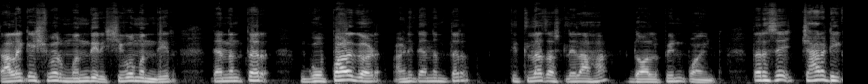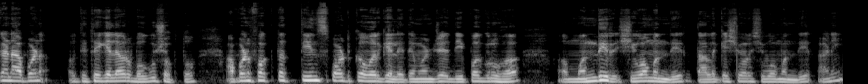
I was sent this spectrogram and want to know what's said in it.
तालकेश्वर मंदिर शिवमंदिर त्यानंतर गोपाळगड आणि त्यानंतर तिथलाच असलेला हा डॉल्फिन पॉइंट. तर असे चार ठिकाणं आपण तिथे गेल्यावर बघू शकतो. आपण फक्त तीन स्पॉट कव्हर केले. ते म्हणजे दीपगृह मंदिर शिवमंदिर तालकेश्वर शिवमंदिर आणि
